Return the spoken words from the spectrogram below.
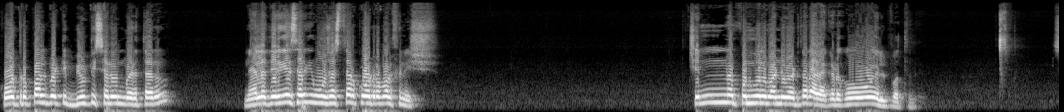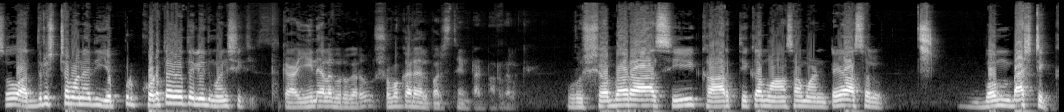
కోటి రూపాయలు పెట్టి బ్యూటీ సెలూన్ పెడతారు. నెల తిరిగేసరికి మూసేస్తారు కోటి రూపాయలు ఫినిష్ చిన్న పునుగులు బండి పెడతారు అది ఎక్కడికో వెళ్ళిపోతుంది. సో అదృష్టం అనేది ఎప్పుడు కొడతాదో తెలియదు మనిషికి. ఇక ఈ నెల గురుగారు శుభకార్యాల పరిస్థితి ఏంటంటారు వీళ్ళకి? వృషభ రాశి కార్తీక మాసం అంటే అసలు బొంబాస్టిక్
